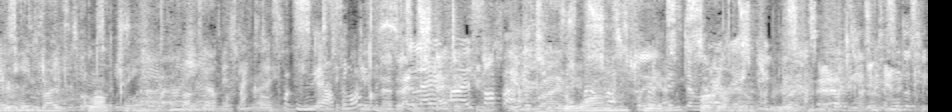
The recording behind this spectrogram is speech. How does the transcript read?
dearest loved ones. No, that's static. You know. The ones who, for various reasons, us to endlessly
